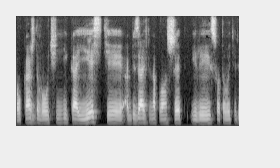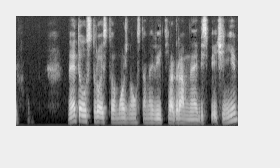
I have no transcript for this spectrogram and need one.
У каждого ученика есть э, обязательно планшет или сотовый телефон. На это устройство можно установить программное обеспечение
